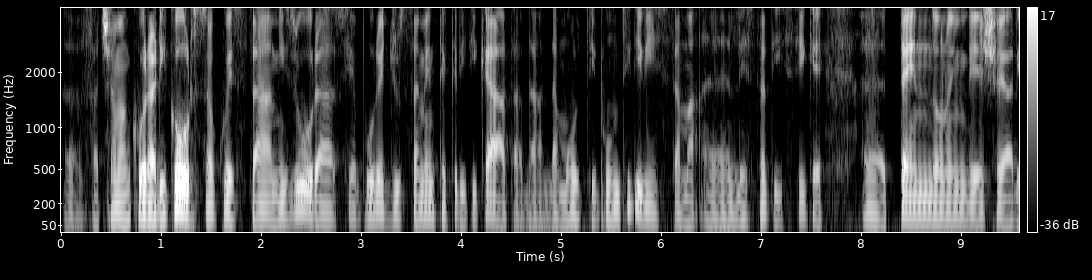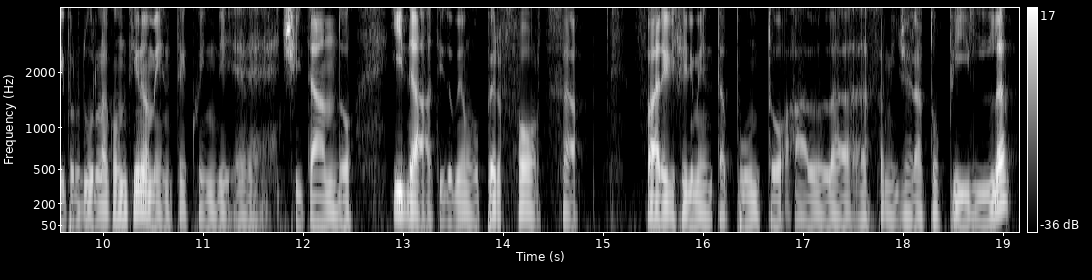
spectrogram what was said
Eh, facciamo ancora ricorso a questa misura, sia pure giustamente criticata da, da molti punti di vista, ma eh, le statistiche eh, tendono invece a riprodurla continuamente, quindi eh, citando i dati dobbiamo per forza fare riferimento appunto al famigerato PIL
